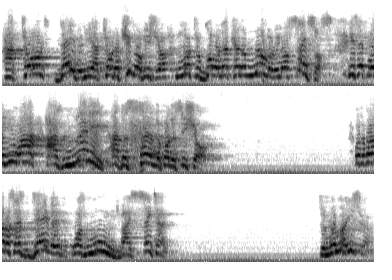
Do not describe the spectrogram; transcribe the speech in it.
had told David, he had told the king of Israel not to go on that kind of numbering or census. He said, for you are as many as the sand upon the seashore. But the Bible says David was moved by Satan to number Israel.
